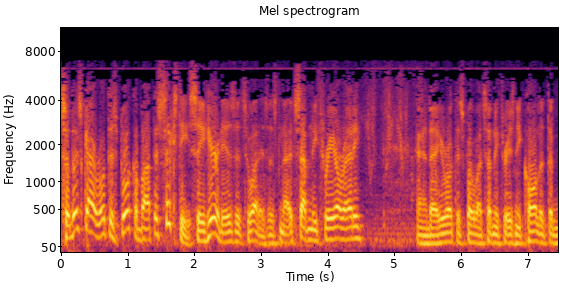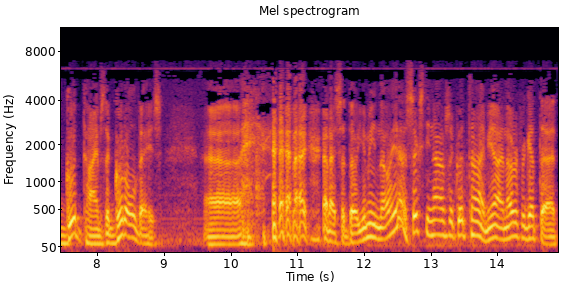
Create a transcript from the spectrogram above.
so this guy wrote this book about the '60s. See, here it is. It's what is this? It's '73 already. And uh, he wrote this book about 73s, and he called it the good times, the good old days. Uh, and I and I said, though, you mean though? Yeah, 69 was a good time. Yeah, I never forget that.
